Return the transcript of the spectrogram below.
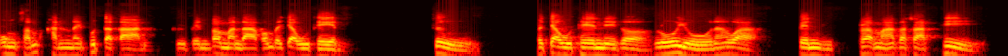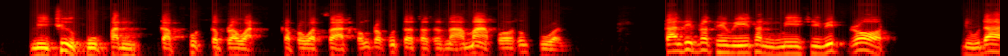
องค์สำคัญในพุทธกาลคือเป็นพระมารดาของพระเจ้าอุเทน ซึ่งพระเจ้าอุเทนนี่ก็รู้อยู่นะว่าเป็นพระมหากษัตริย์ที่มีชื่อผูกพันกับพุทธประวัติ กับประวัติศาสตร์ของพระพุทธศาสนามากพอสมควร การที่พระเทวีท่านมีชีวิตรอด อยู่ได้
